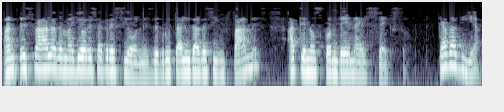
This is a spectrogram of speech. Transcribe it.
antesala de mayores agresiones, de brutalidades infames a que nos condena el sexo. Cada día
